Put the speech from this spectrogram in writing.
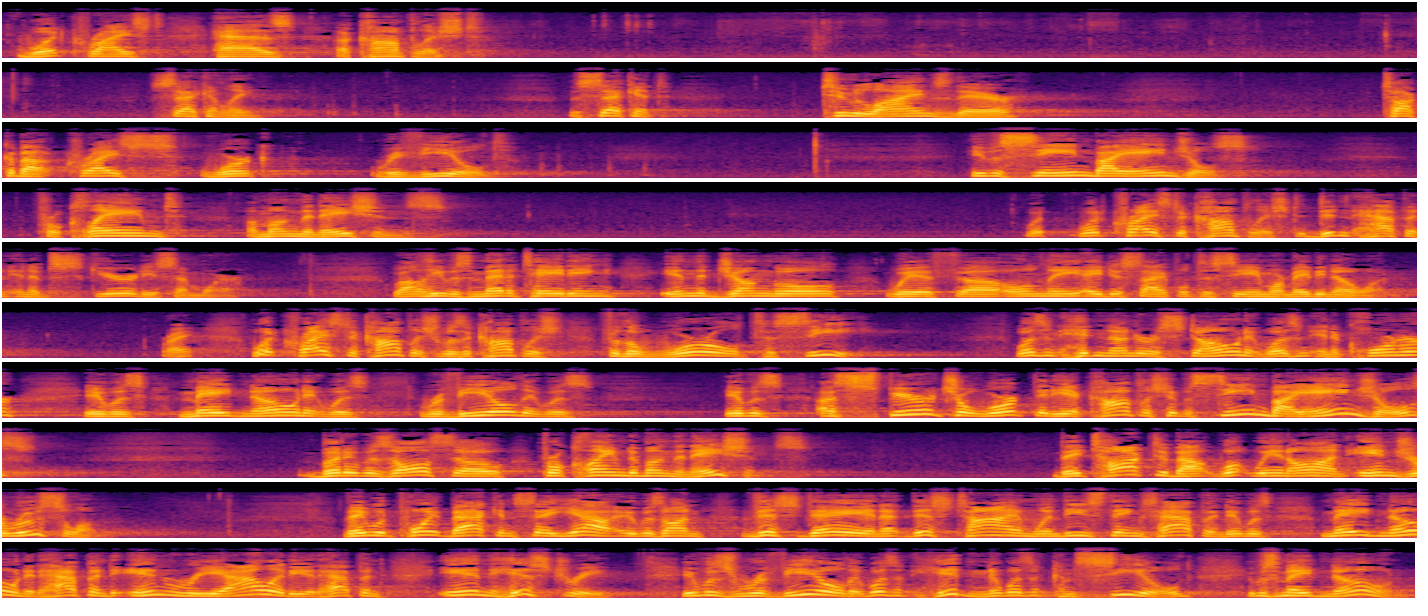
What Christ has accomplished. Secondly, the second two lines there talk about Christ's work revealed. He was seen by angels, proclaimed among the nations. What, what Christ accomplished didn't happen in obscurity somewhere. While he was meditating in the jungle with uh, only a disciple to see him, or maybe no one right? What Christ accomplished was accomplished for the world to see. It wasn't hidden under a stone. It wasn't in a corner. It was made known. It was revealed. It was, it was a spiritual work that he accomplished. It was seen by angels, but it was also proclaimed among the nations. They talked about what went on in Jerusalem. They would point back and say, yeah, it was on this day and at this time when these things happened. It was made known. It happened in reality. It happened in history. It was revealed. It wasn't hidden. It wasn't concealed. It was made known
